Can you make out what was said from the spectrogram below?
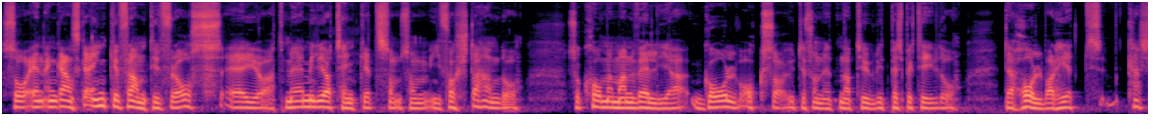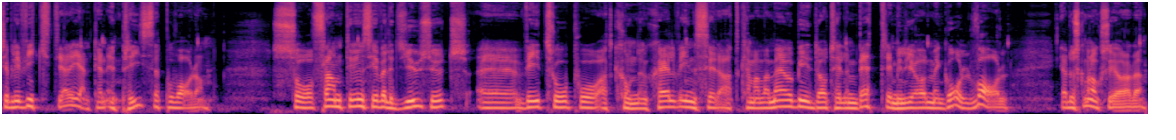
Så en, en ganska enkel framtid för oss är ju att med miljötänket som, som i första hand då, så kommer man välja golv också utifrån ett naturligt perspektiv då, där hållbarhet kanske blir viktigare egentligen än priset på varan. Så framtiden ser väldigt ljus ut. Eh, vi tror på att kunden själv inser att kan man vara med och bidra till en bättre miljö med golvval, ja då ska man också göra det.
